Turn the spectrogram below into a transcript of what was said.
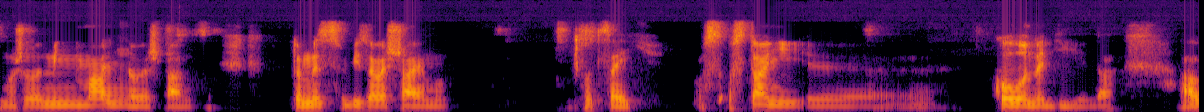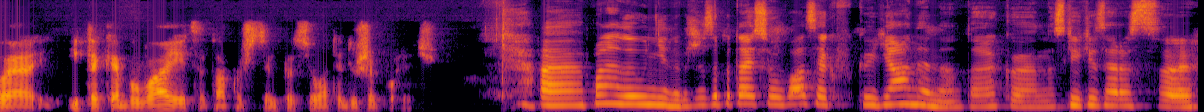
можливо, мінімальні шанси. То ми собі залишаємо оцей останній е, коло надії. Да? Але і таке буває, і це також з цим працювати дуже боляче. Е, Пане Леоніде, вже запитаюся у вас, як в киянина, так е, наскільки зараз е,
